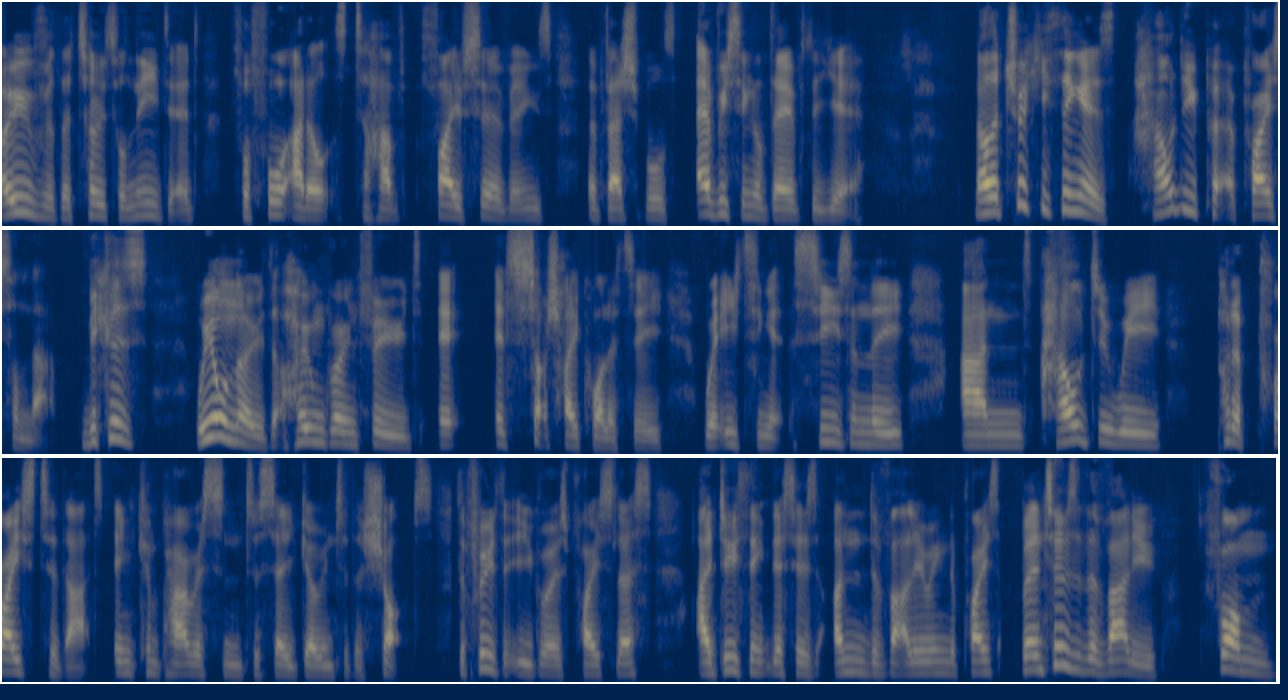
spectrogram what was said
over the total needed for four adults to have five servings of vegetables every single day of the year. Now the tricky thing is, how do you put a price on that? Because we all know that homegrown food, it, it's such high quality, we're eating it seasonally, and how do we put a price to that in comparison to say going to the shops? The food that you grow is priceless. I do think this is undervaluing the price, but in terms of the value from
